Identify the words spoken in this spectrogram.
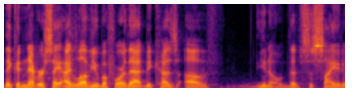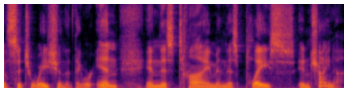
they could never say I love you before that because of you know the societal situation that they were in in this time in this place in China.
